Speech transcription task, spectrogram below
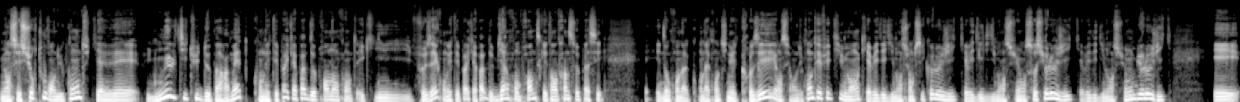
mais on s'est surtout rendu compte qu'il y avait une multitude de paramètres qu'on n'était pas capable de prendre en compte et qui faisaient qu'on n'était pas capable de bien comprendre ce qui était en train de se passer. Et donc on a, on a continué de creuser et on s'est rendu compte effectivement qu'il y avait des dimensions psychologiques, qu'il y avait des dimensions sociologiques, qu'il y avait des dimensions biologiques. Et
